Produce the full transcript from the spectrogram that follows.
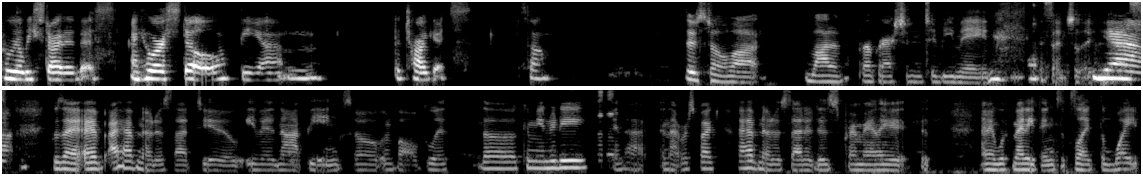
who really started this and who are still the um, the targets. So there's still a lot lot of progression to be made essentially yeah because I, I i have noticed that too even not being so involved with the community in that in that respect i have noticed that it is primarily I mean, with many things, it's like the white,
